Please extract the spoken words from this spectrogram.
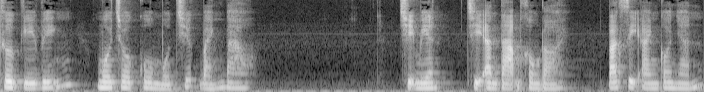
thư ký Vĩnh mua cho cô một chiếc bánh bao. Chị Miên, chị ăn tạm không đói. Bác sĩ anh có nhắn,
